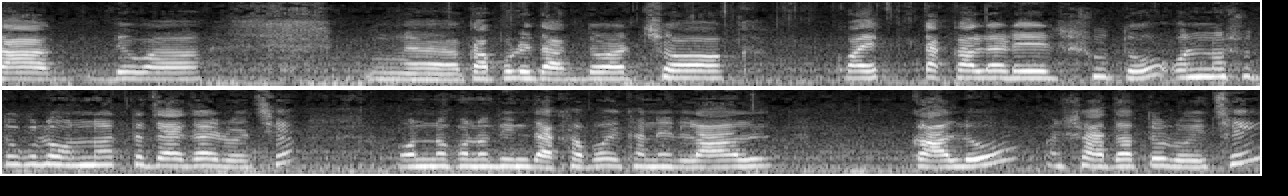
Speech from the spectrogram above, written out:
দাগ দেওয়া কাপড়ে দাগ দেওয়ার চক, কয়েকটা কালারের সুতো। অন্য সুতোগুলো অন্য একটা জায়গায় রয়েছে। অন্য কোনো দিন দেখাবো। এখানে লাল কালো, সাদা তো রয়েছেই।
